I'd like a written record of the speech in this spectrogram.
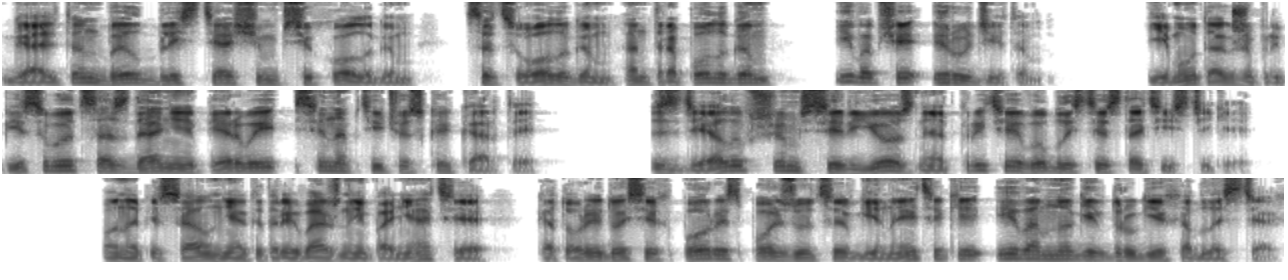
Гальтон был блестящим психологом, социологом, антропологом и вообще эрудитом. Ему также приписывают создание первой синаптической карты, сделавшим серьезное открытие в области статистики. Он описал некоторые важные понятия, которые до сих пор используются в генетике и во многих других областях.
